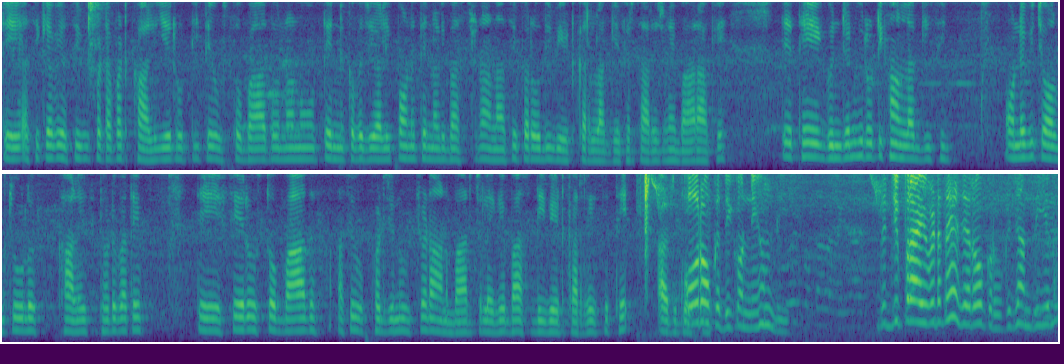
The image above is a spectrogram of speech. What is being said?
ਤੇ ਅਸੀਂ ਕਿਹਾ ਵੀ ਅਸੀਂ ਵੀ ਫਟਾਫਟ ਖਾ ਲਈਏ ਰੋਟੀ ਤੇ ਉਸ ਤੋਂ ਬਾਅਦ ਉਹਨਾਂ ਨੂੰ 3:00 ਵਜੇ ਵਾਲੀ, ਪੌਣੇ ਤਿੰਨ ਵਾਲੀ ਬੱਸ ਚੜਾਉਣਾ ਸੀ ਪਰ ਉਹਦੀ ਵੇਟ ਕਰਨ ਲੱਗੇ ਫਿਰ ਸਾਰੇ ਜਣੇ ਬਾਹਰ ਆ ਕੇ ਤੇ ਇੱਥੇ ਗੁੰਜਨ ਵੀ ਰੋਟੀ ਖਾਣ ਲੱਗ ਗਈ ਸੀ। ਉਹਨੇ ਵੀ ਚੌਲ ਚੂਲ ਖਾ ਲਏ ਸੀ ਥੋੜੇ ਬਹੁਤੇ ਤੇ ਫਿਰ ਉਸ ਤੋਂ ਬਾਅਦ ਅਸੀਂ ਉੱਪਰ ਜੀ ਨੂੰ ਚੜਾਉਣ ਬਾਹਰ ਚਲੇ ਗਏ ਬੱਸ ਦੀ ਵੇਟ ਕਰ ਰਹੇ ਸੀ ਇੱਥੇ ਅੱਜ ਉਹ ਰੁਕਦੀ ਕੋਈ ਨਹੀਂ ਹੁੰਦੀ। ਦੂਜੀ ਪ੍ਰਾਈਵੇਟ ਤੇ ਹਜੇ ਰੁਕ ਰੁਕ ਜਾਂਦੀ ਹੈ ਨਾ।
